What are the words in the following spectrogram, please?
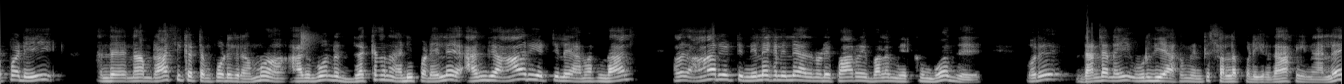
எப்படி அந்த நாம் ராசி கட்டம் போடுகிறோமோ அது போன்ற தக்கான அடிப்படையில அங்கு ஆறு எட்டிலே அமர்ந்தால் அல்லது ஆறு எட்டு நிலைகளிலே அதனுடைய பார்வை பலம் இருக்கும் போது ஒரு தண்டனை உறுதியாகும் என்று சொல்லப்படுகிறது. ஆகையினாலே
